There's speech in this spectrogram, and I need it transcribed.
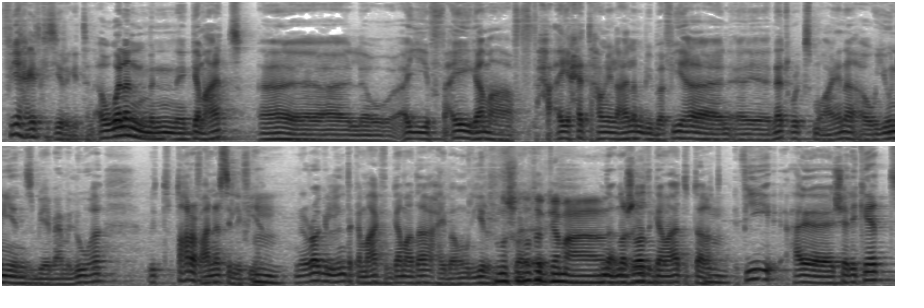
في حاجات كتيرة جدا. اولا من الجامعات آه لو أي في أي جامعة في أي حتة حوالين العالم بيبقى فيها networks معينة أو unions بيعملوها. بتتعرف على الناس اللي فيها. مم. الراجل اللي انت كان معاك في الجامعة ده هيبقى مدير نشاطات الجامعة. نشاطات الجامعات بتاعت في آه، شركات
